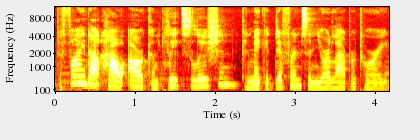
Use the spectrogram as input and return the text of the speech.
to find out how our complete solution can make a difference in your laboratory.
